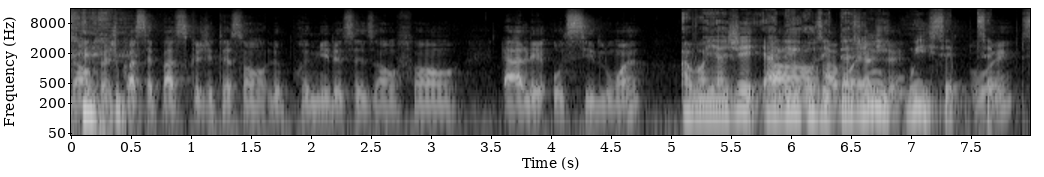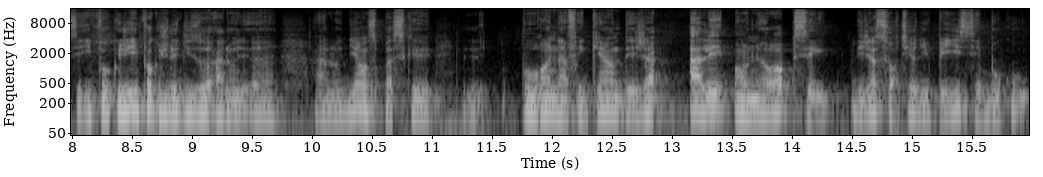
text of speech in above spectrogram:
mais en fait, je crois que c'est parce que j'étais le premier de ses enfants à aller aussi loin. à voyager, aller À- aux à États-Unis. Oui, c'est, Oui. il, faut que, je- il faut que je le dise à euh, à l'audience parce que pour un Africain, déjà, aller en Europe, c'est déjà sortir du pays, c'est beaucoup.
